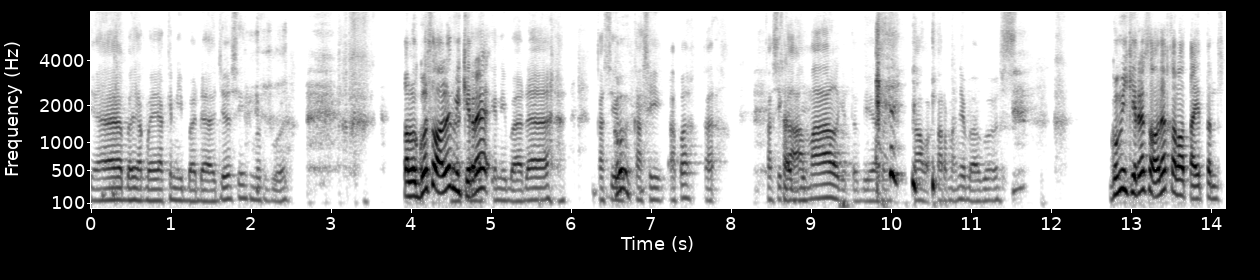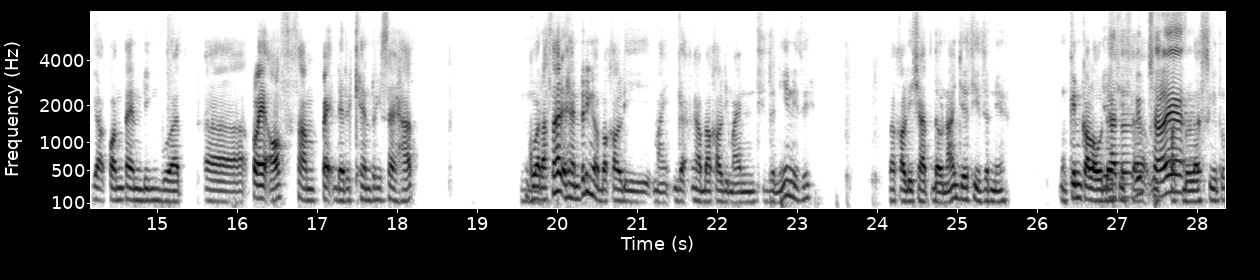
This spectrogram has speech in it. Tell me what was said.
Ya banyak-banyakin ibadah aja sih menurut gue. Kalau gue soalnya mikirnya Banyakin ibadah, kasih Gua- kasih apa? ka- kasih ke Saja. amal gitu biar kar- karmanya bagus. gue mikirnya soalnya kalau Titans gak contending buat eh, playoff sampai Derrick Henry sehat, gue Hmm. rasa Henry nggak bakal dimain nggak nggak bakal dimainin season ini sih, bakal di shutdown aja seasonnya. Mungkin kalau udah Ya, sisa misalnya- 14 gitu.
